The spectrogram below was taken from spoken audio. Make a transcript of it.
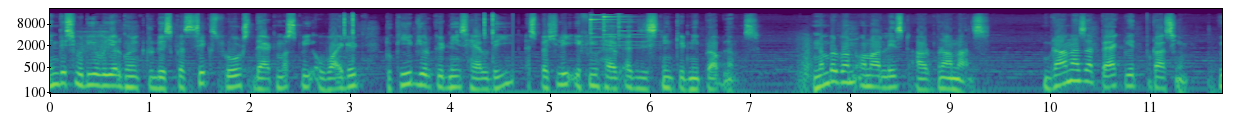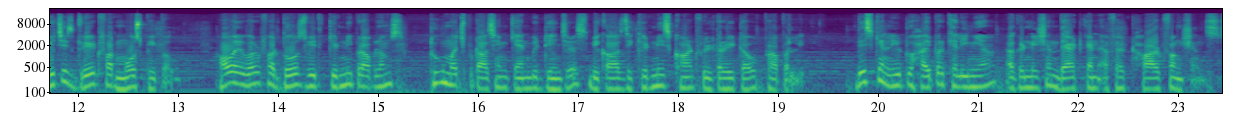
In this video, we are going to discuss 6 fruits that must be avoided to keep your kidneys healthy, especially if you have existing kidney problems. Number 1 on our list are bananas. Bananas are packed with potassium, which is great for most people. However, for those with kidney problems, too much potassium can be dangerous because the kidneys can't filter it out properly. This can lead to hyperkalemia, a condition that can affect heart functions.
